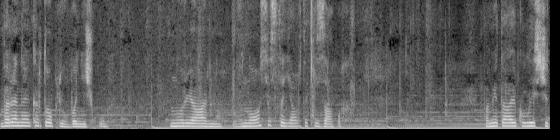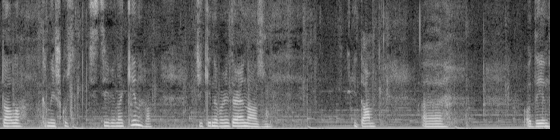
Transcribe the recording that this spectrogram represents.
вареної картоплі в банячку. Ну реально, в носі стояв такий запах. Пам'ятаю, колись читала книжку Стівена Кінга, тільки не пам'ятаю назву. І там е, один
